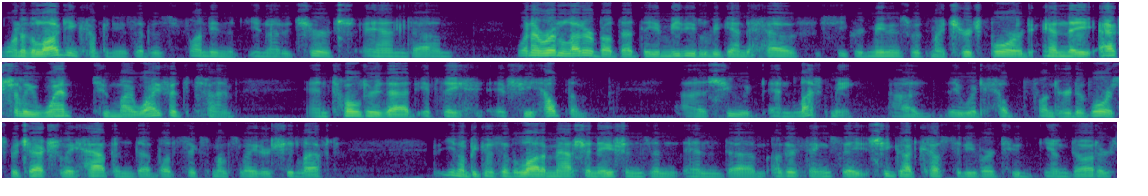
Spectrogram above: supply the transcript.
one of the logging companies that was funding the United Church. And um, when I wrote a letter about that, they immediately began to have secret meetings with my church board, and they actually went to my wife at the time and told her that if they if she helped them, uh, she would and left me uh, they would help fund her divorce, which actually happened about six months later. She left, you know, because of a lot of machinations and and um, other things. They she got custody of our two young daughters.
